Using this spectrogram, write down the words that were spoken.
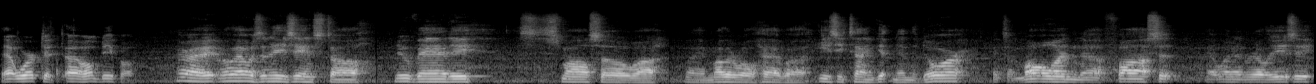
that worked at uh, Home Depot. All right. Well, that was an easy install. New vanity, small, so uh, my mother will have a easy time getting in the door. It's a Moen uh, faucet that went in real easy.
